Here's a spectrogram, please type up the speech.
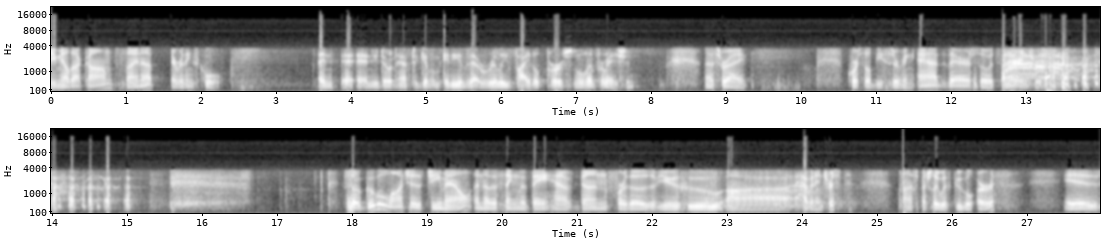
gmail.com, sign up, everything's cool. And and you don't have to give them any of that really vital personal information. That's right. Of course, they'll be serving ads there, so it's in their interest. So Google launches Gmail. Another thing that they have done for those of you who uh, have an interest, uh, especially with Google Earth, is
